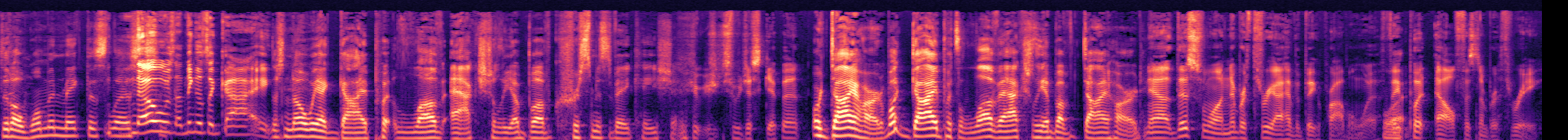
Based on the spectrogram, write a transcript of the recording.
did a woman make this list? No, I think it was a guy. There's no way a guy put Love Actually above Christmas Vacation Should should we just skip it? or Die Hard. What guy puts Love Actually above Die Hard? Now, this one, number three, I have a big problem with. They put Elf as number three.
